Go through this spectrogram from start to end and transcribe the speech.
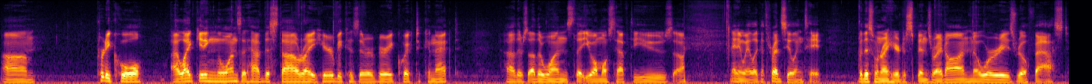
Um, pretty cool. I like getting the ones that have this style right here because they're very quick to connect. Uh, there's other ones that you almost have to use. Uh, anyway, like a thread sealing tape. But this one right here just spins right on. No worries, real fast.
